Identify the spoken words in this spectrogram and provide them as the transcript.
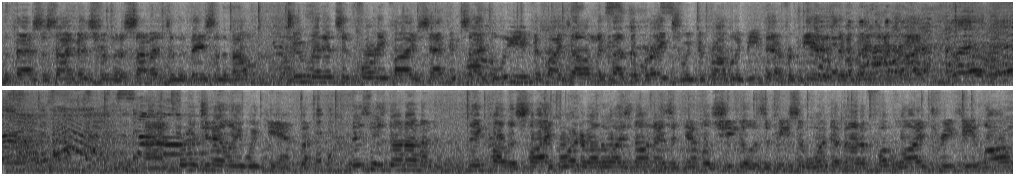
the fastest time is from the summit to the base of the mountain? Two minutes and 45 seconds. I believe if I tell him to cut the brakes, we could probably beat that from here. Is anybody going to try? Uh, Unfortunately, we can't, but this was done on a thing called a slide board, or otherwise known as a devil's shingle. It's a piece of wood about a foot wide, three feet long,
